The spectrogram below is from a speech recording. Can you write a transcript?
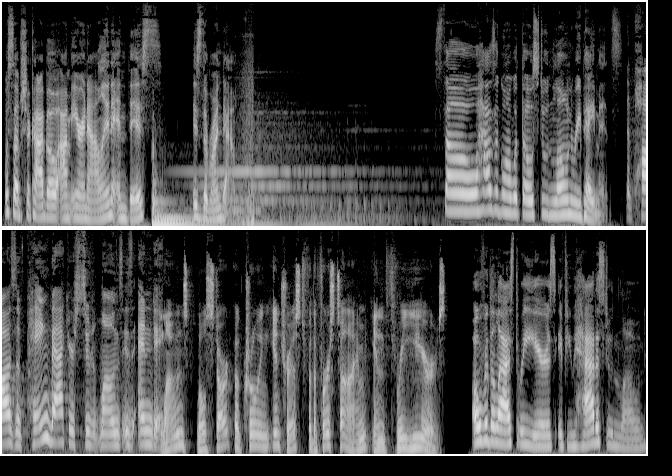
What's up, Chicago? I'm Erin Allen, and this is The Rundown. So, how's it going with those student loan repayments? The pause of paying back your student loans is ending. Loans will start accruing interest for the first time in three years. Over the last three years, if you had a student loan,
